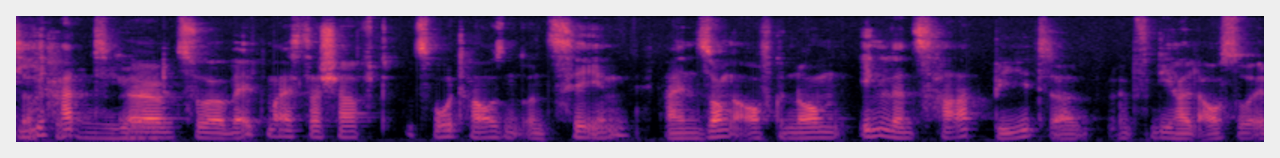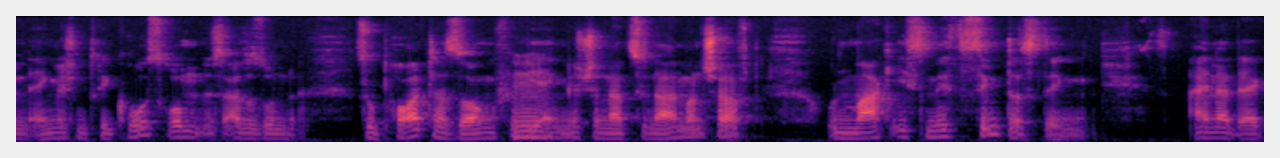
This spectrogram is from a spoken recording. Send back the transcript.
die hat äh, zur Weltmeisterschaft 2010 einen Song aufgenommen, England's Heartbeat. Da hüpfen die halt auch so in englischen Trikots rum. Ist also so ein Supporter-Song für die Mhm. englische Nationalmannschaft. Und Mark E. Smith singt das Ding. Einer der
